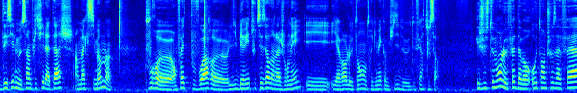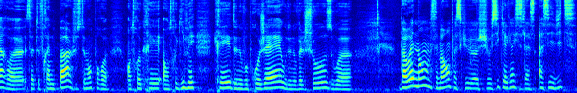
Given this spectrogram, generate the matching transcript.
d'essayer de me simplifier la tâche un maximum pour euh, en fait pouvoir euh, libérer toutes ces heures dans la journée et, et avoir le temps, entre guillemets, comme tu dis, de, de faire tout ça. Et justement, le fait d'avoir autant de choses à faire, euh, ça te freine pas justement pour, euh, entre, créer, entre guillemets, créer de nouveaux projets ou de nouvelles choses ou, Bah ouais, non, c'est marrant parce que je suis aussi quelqu'un qui se lasse assez vite.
